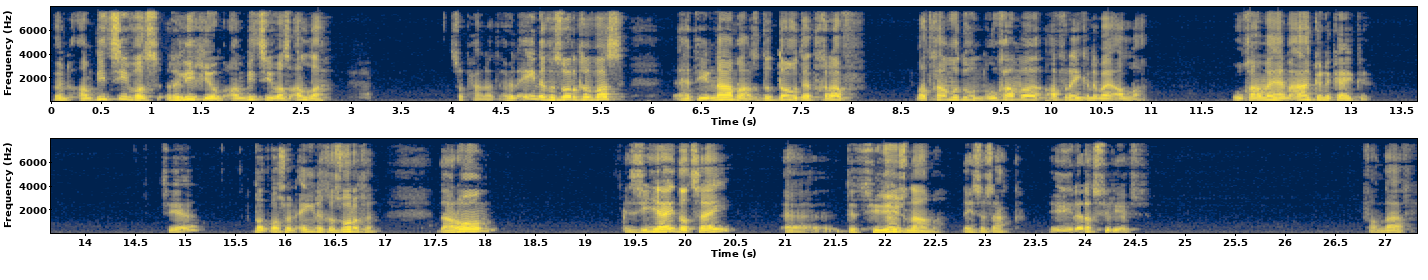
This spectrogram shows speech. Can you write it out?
hun ambitie was religie, hun ambitie was Allah. Subhanallah. Hun enige zorgen was het hiernamaals, de dood, het graf. Wat gaan we doen? Hoe gaan we afrekenen bij Allah? Hoe gaan we hem aan kunnen kijken? Zie je? Dat was hun enige zorgen. Daarom zie jij dat zij uh, dit serieus namen, deze zaak. Heel erg serieus. Vandaar.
